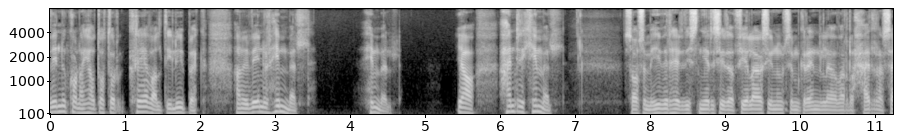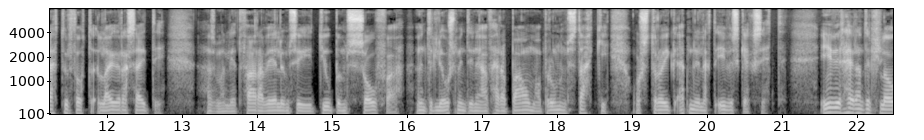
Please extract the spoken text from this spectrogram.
vinnukona hjá doktor Krevald í Lübeck. Hann er vinnur Himmel. Himmel. Já, Henrik Himmel. Sá sem yfirherði snýri sér að félaga sínum sem greinilega var hærra settur þótt lægra sæti. Þar sem hann let fara vel um sig í djúbum sófa undir ljósmyndinni af herra Bám á brúnum stakki og strauk efnilegt yfirskegg sitt. Yfirherrandin hló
